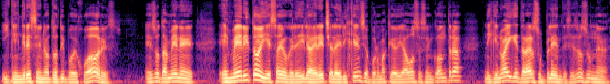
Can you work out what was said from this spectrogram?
y que ingresen otro tipo de jugadores. Eso también es, es, mérito y es algo que le di la derecha a la dirigencia, por más que había voces en contra, ni que no hay que traer suplentes. Eso es una,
